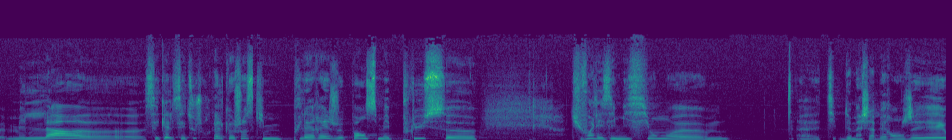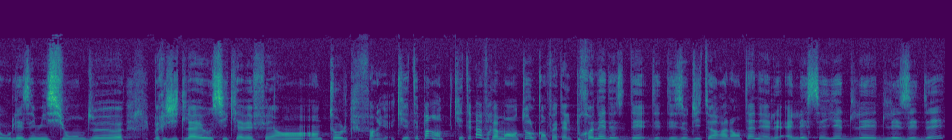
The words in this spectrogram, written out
mais là, c'est toujours quelque chose qui me plairait, je pense, mais plus tu vois, les émissions. Euh, euh, type de Macha Béranger ou les émissions de Brigitte Lahaye aussi qui avait fait un, talk, enfin qui n'était pas, qui pas vraiment un talk en fait. Elle prenait des, auditeurs à l'antenne et elle, essayait de les, de les aider.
